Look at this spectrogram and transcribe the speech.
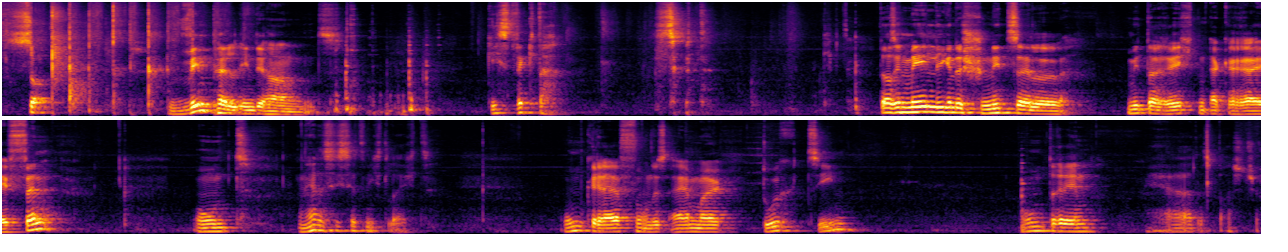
So, Wimpel in die Hand. Gehst weg da. Das in Mehl liegende Schnitzel mit der rechten ergreifen. Und, ja, das ist jetzt nicht leicht. Umgreifen und es einmal durchziehen. Umdrehen. Ja, das passt schon.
